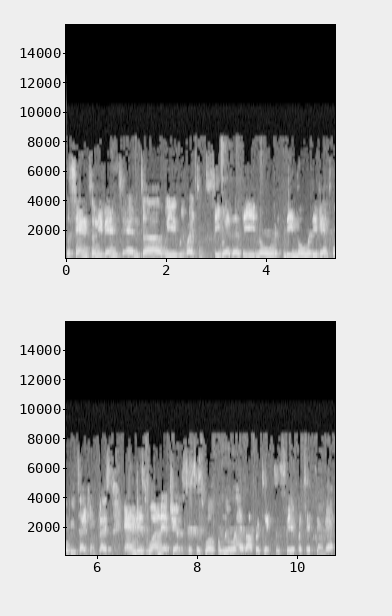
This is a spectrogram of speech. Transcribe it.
the Sandton event, and uh, we we're waiting to see whether the Norwood the Norwood event will be taking place. And there's one at Genesis as well. We will have our protectors there protecting that.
